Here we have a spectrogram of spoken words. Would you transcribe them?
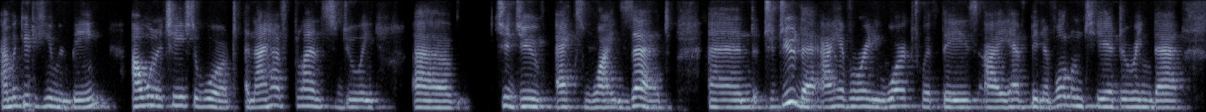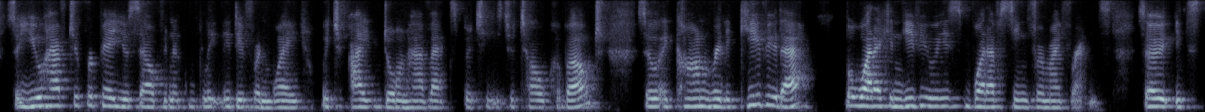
I'm a good human being. I want to change the world and I have plans to doing uh, to do X, Y, Z. And to do that, I have already worked with this. I have been a volunteer doing that. So you have to prepare yourself in a completely different way, which I don't have expertise to talk about. So I can't really give you that. But what I can give you is what I've seen for my friends. So it's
